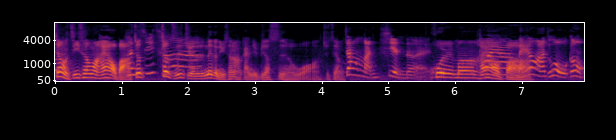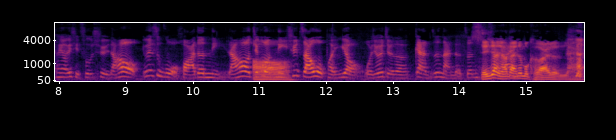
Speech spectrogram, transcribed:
这种机车吗？还好吧，就就只是觉得那个女生啊感觉比较适合我啊，就这样。这样蛮贱的哎、会吗？还好吧。啊，没有啊。如果我跟我朋友一起出去，然后因为是我划的你，然后结果哦你去找我朋友，我就会觉得，干这男的真谁叫你要带那么？么可爱的人来？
